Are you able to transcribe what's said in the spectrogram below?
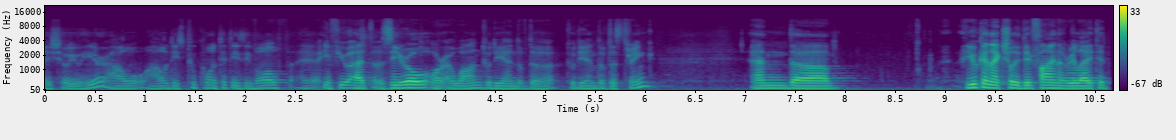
I show you here, how, how these two quantities evolve uh, if you add a zero or a one to the end of the, to the, end of the string. And you can actually define a related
